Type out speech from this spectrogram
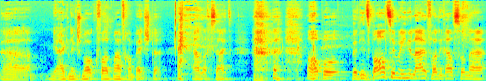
äh, mein eigener Geschmack gefällt mir einfach am besten, ehrlich gesagt. Aber wenn ich ins Badzimmer reinlaufe, habe ich auch so eine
